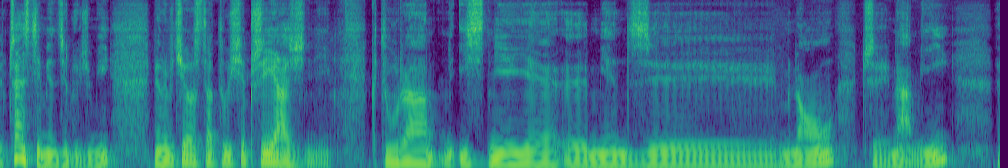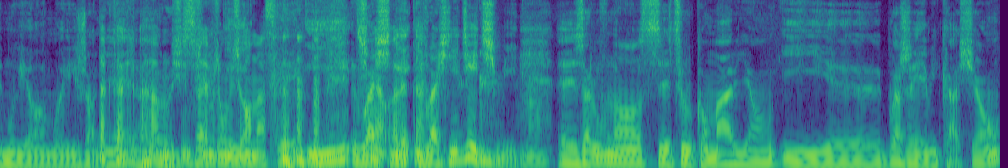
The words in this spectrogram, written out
e, częsty między ludźmi. Mianowicie o statusie przyjaźni, która istnieje e, między mną czy nami. Mówię o mojej żonie. Tak, tak. Aha, myślałem, że mówisz i, o nas. I, właśnie, tak. I właśnie dziećmi. No. Zarówno z córką Marią i Błażejem i Kasią.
